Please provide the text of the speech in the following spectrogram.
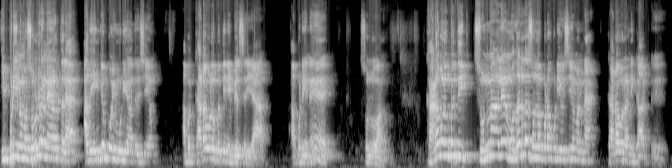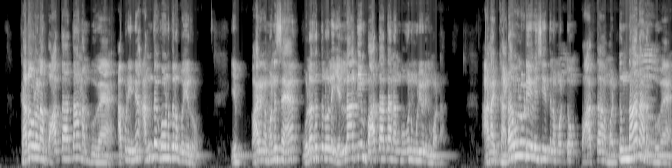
இப்படி நம்ம சொல்ற நேரத்துல அது எங்க போய் முடியும் அந்த விஷயம்? அப்ப கடவுளை பத்தி நீ பேசுறியா? அப்படின்னு சொல்லுவாங்க. கடவுளை பத்தி சொன்னாலே முதல்ல சொல்லப்படக்கூடிய விஷயம் என்ன? கடவுளை நீ காட்டு. கடவுளை நான் பார்த்தா தான் நம்புவேன் அப்படின்னு அந்த கோணத்துல போயிடுறோம். இப் பாருங்க மனுஷன் உலகத்துல உள்ள எல்லாத்தையும் பார்த்தா தான் நம்புவோன்னு முடிவெடுக்க மாட்டான். ஆனா கடவுளுடைய விஷயத்துல மட்டும் பார்த்தா மட்டும்தான் நான் நம்புவேன்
